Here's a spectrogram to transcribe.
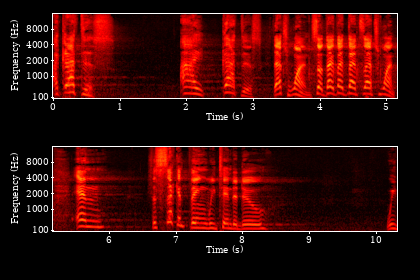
I got this. I got this. That's one. So that, that, that's, that's one. And the second thing we tend to do we,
